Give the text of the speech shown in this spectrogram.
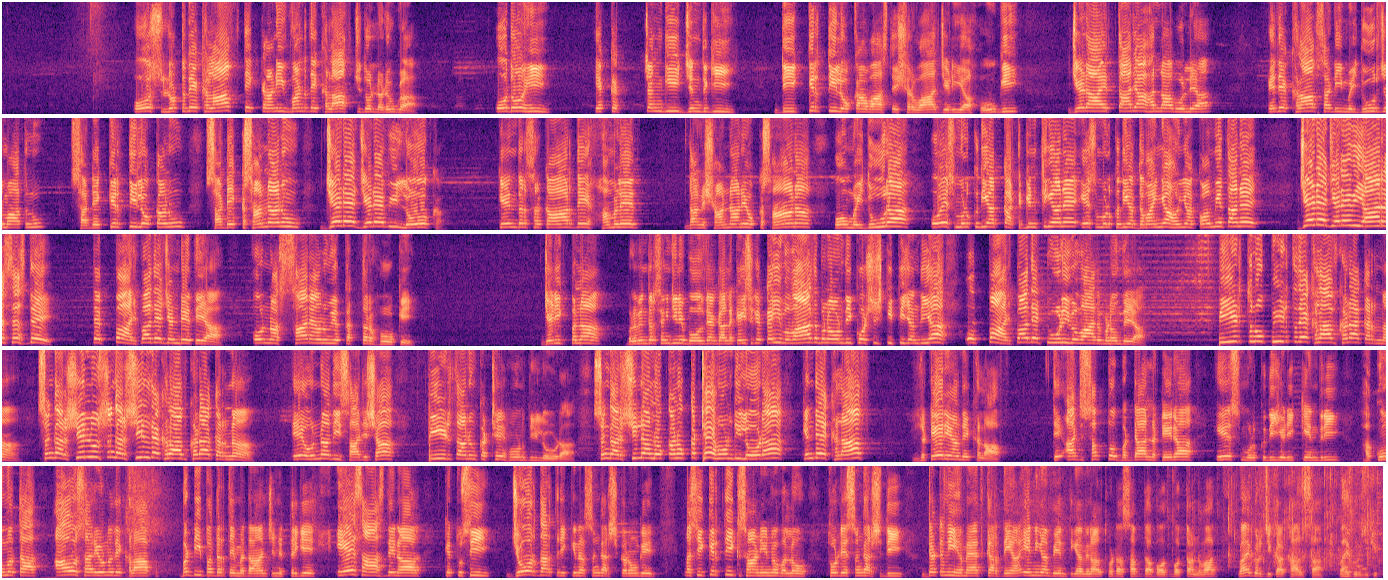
ਉਸ ਲੁੱਟ ਦੇ ਖਿਲਾਫ ਤੇ ਕਾਣੀ ਵੰਡ ਦੇ ਖਿਲਾਫ ਜਦੋਂ ਲੜੂਗਾ, ਉਦੋਂ ਹੀ ਇੱਕ ਚੰਗੀ ਜ਼ਿੰਦਗੀ ਦੀ ਕਿਰਤੀ ਲੋਕਾਂ ਵਾਸਤੇ ਸ਼ੁਰੂਆਤ ਜਿਹੜੀ ਆ ਹੋਊਗੀ, ਜਿਹੜਾ ਇਹ ਤਾਜ਼ਾ ਹੱਲਾ ਬੋਲਿਆ, ਇਹਦੇ ਖਿਲਾਫ ਸਾਡੀ ਮਜ਼ਦੂਰ ਜਮਾਤ ਨੂੰ, ਸਾਡੇ ਕਿਰਤੀ ਲੋਕਾਂ ਨੂੰ, ਸਾਡੇ ਕਿਸਾਨਾਂ ਨੂੰ ਜਿਹੜੇ ਜਿਹੜੇ ਵੀ ਲੋਕ ਕੇਂਦਰ ਸਰਕਾਰ ਦੇ ਹਮਲੇ ਦਾ ਨਿਸ਼ਾਨਾ ਨੇ, ਉਹ ਕਿਸਾਨ ਆ, ਉਹ ਮਜ਼ਦੂਰ ਆ, ਉਹ ਇਸ ਮੁਲਕ ਦੀਆਂ ਘੱਟ ਗਿਣਤੀਆਂ ਨੇ, ਇਸ ਮੁਲਕ ਦੀਆਂ ਦਵਾਈਆਂ ਹੋਈਆਂ ਕੌਮੀਅਤਾਂ ਨੇ, ਜਿਹੜੇ ਜਿਹੜੇ ਵੀ ਆਰਐਸਐਸ ਦੇ ਤੇ ਭਾਜਪਾ ਦੇ ਏਜੰਡੇ ਤੇ ਆ, ਉਹਨਾਂ ਸਾਰਿਆਂ ਨੂੰ ਇਕੱਤਰ ਹੋ ਕੇ, ਜਿਹੜੀ ਪਹਿਲਾਂ ਬਲਵਿੰਦਰ ਸਿੰਘ ਜੀ ਨੇ ਬੋਲਦਿਆਂ ਗੱਲ ਕਹੀ ਸੀ ਕਿ ਕਈ ਵਿਵਾਦ ਬਣਾਉਣ ਦੀ ਕੋਸ਼ਿਸ਼ ਕੀਤੀ ਜਾਂਦੀ ਆ, ਉਹ ਭਾਜਪਾ ਦੇ ਟੂਲ ਹੀ ਵਿਵਾਦ ਬਣਾਉਂਦੇ ਆ। ਪੀੜਤ ਨੂੰ ਪੀੜਤ ਦੇ ਖਿਲਾਫ ਖੜਾ ਕਰਨਾ ਸੰਘਰਸ਼ੀਲ ਨੂੰ ਸੰਘਰਸ਼ੀਲ ਦੇ ਖਿਲਾਫ ਖੜਾ ਕਰਨਾ, ਇਹ ਉਹਨਾਂ ਦੀ ਸਾਜ਼ਿਸ਼ ਆ। ਪੀੜਤਾਂ ਨੂੰ ਇਕੱਠੇ ਹੋਣ ਦੀ ਲੋੜ ਆ। ਸੰਘਰਸ਼ੀਲਾਂ ਲੋਕਾਂ ਨੂੰ ਇਕੱਠੇ ਹੋਣ ਦੀ ਲੋੜ ਆ। ਕਿੰਦੇ ਖਿਲਾਫ? ਲਟੇਰਿਆਂ ਦੇ ਖਿਲਾਫ। ਤੇ ਅੱਜ ਸਭ ਤੋਂ ਵੱਡਾ ਲਟੇਰਾ ਇਸ ਮੁਲਕ ਦੀ ਜਿਹੜੀ ਕੇਂਦਰੀ ਹਕੂਮਤ ਆ, ਆਓ ਸਾਰੇ ਉਹਨਾਂ ਦੇ ਖਿਲਾਫ ਵੱਡੀ ਪੱਧਰ ਤੇ ਮੈਦਾਨ 'ਚ ਨਿਤਰੀਏ। ਇਸ ਆਸ ਦੇ ਨਾਲ ਕਿ ਤੁਸੀਂ ਜ਼ੋਰਦਾਰ ਤਰੀਕੇ ਨਾਲ ਸੰਘਰਸ਼ ਕਰੋਗੇ। ਅਸੀਂ ਕਿਰਤੀ ਕਿਸਾਨ ਯੂਨੀਅਨ ਵੱਲੋਂ ਤੁਹਾਡੇ ਸੰਘਰਸ਼ ਦੀ ਡਟਵੀਂ ਹਮਾਇਤ ਕਰਦੇ ਹਾਂ। ਇੰਨੀਆਂ ਬੇਨਤੀਆਂ ਦੇ ਨਾਲ ਤੁਹਾਡਾ ਸਭ ਦਾ ਬਹੁਤ ਬਹੁਤ ਧੰਨਵਾਦ। ਵਾਹਿਗੁਰੂ ਜੀ ਕਾ ਖਾਲਸਾ, ਵਾਹਿਗੁਰੂ ਜੀ ਕੀ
